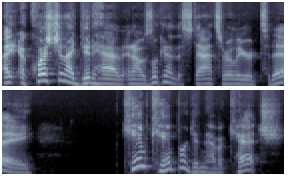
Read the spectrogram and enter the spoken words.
I, a question I did have, and I was looking at the stats earlier today. Cam Camper didn't have a catch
